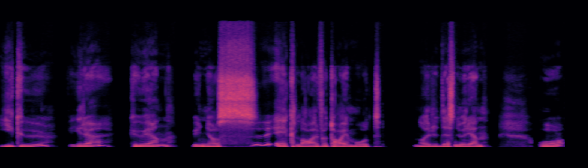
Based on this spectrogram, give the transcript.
i Q4, Q1, begynner å er klar for å ta imot når det snur igjen. Og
